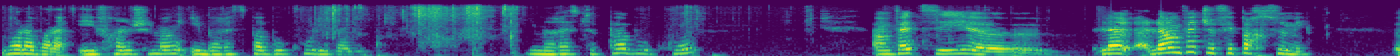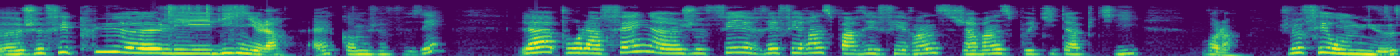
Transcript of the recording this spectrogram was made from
Voilà, voilà. Et franchement, il me reste pas beaucoup, les amis. Il me reste pas beaucoup. En fait, c'est... Euh, là, en fait, je fais parsemer. Euh, je fais plus euh, les lignes, là, hein, comme je faisais. Là, pour la fin, je fais référence par référence. J'avance petit à petit. Voilà. Je fais au mieux.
